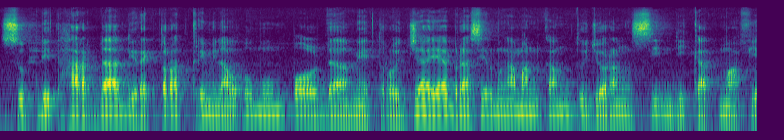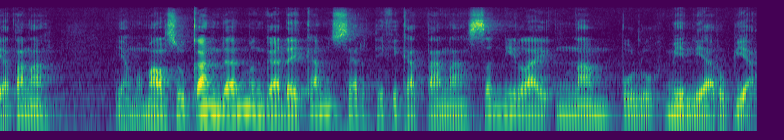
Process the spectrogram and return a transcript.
Subdit Harda Direktorat Kriminal Umum Polda Metro Jaya berhasil mengamankan tujuh orang sindikat mafia tanah yang memalsukan dan menggadaikan sertifikat tanah senilai 60 miliar rupiah.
